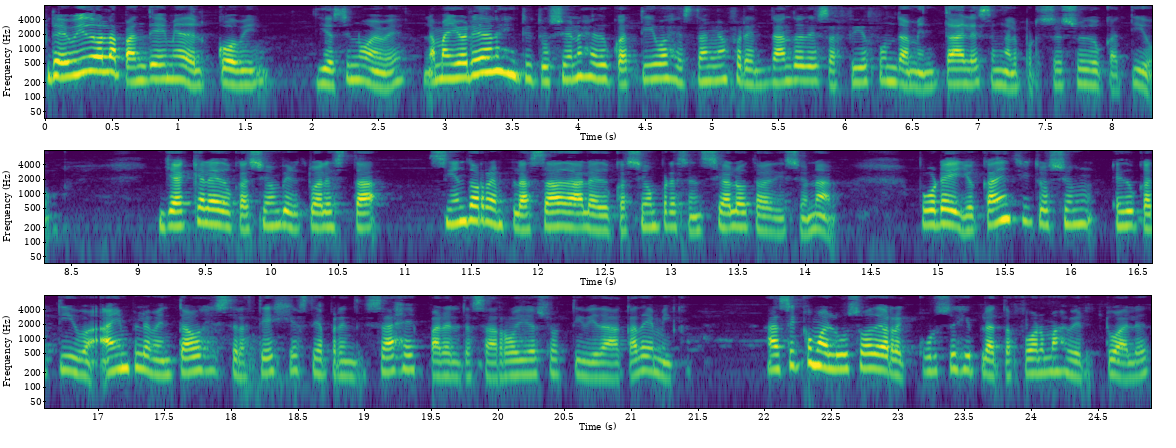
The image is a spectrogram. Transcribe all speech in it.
Debido a la pandemia del COVID-19, la mayoría de las instituciones educativas están enfrentando desafíos fundamentales en el proceso educativo, ya que la educación virtual está siendo reemplazada a la educación presencial o tradicional. Por ello, cada institución educativa ha implementado estrategias de aprendizaje para el desarrollo de su actividad académica, así como el uso de recursos y plataformas virtuales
